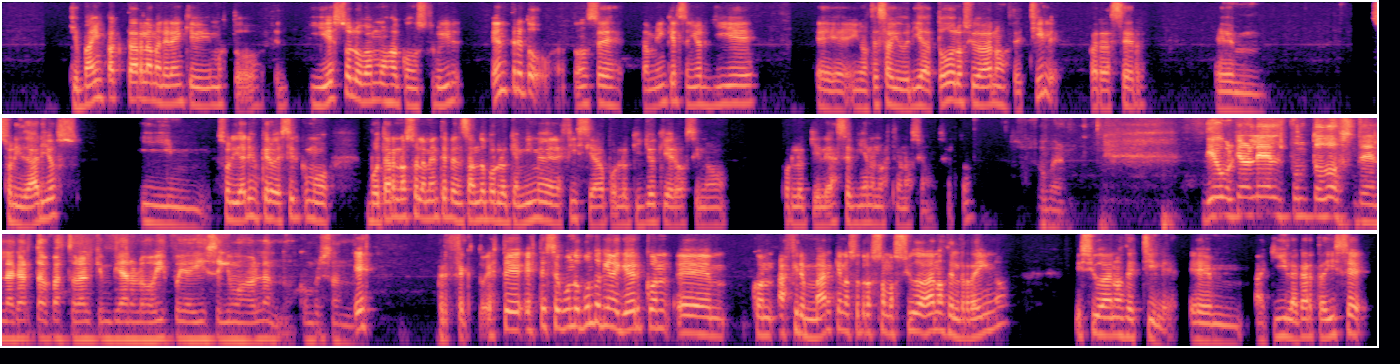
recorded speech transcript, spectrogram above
que va a impactar la manera en que vivimos todos. Y eso lo vamos a construir entre todos. Entonces, también que el Señor guíe eh, y nos dé sabiduría a todos los ciudadanos de Chile para ser em, solidarios. Y solidarios quiero decir como votar no solamente pensando por lo que a mí me beneficia por lo que yo quiero, sino por lo que le hace bien a nuestra nación, ¿cierto? Súper. Diego, ¿por qué no lee el punto 2 de la carta pastoral que enviaron los obispos y ahí seguimos hablando, conversando? Es, perfecto. Este, este segundo punto tiene que ver con, eh, con afirmar que nosotros somos ciudadanos del reino y ciudadanos de Chile. Eh, aquí la carta dice,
